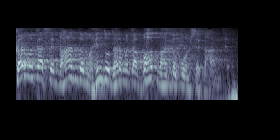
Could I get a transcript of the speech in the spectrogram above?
कर्म का सिद्धांत हिंदू धर्म का बहुत महत्वपूर्ण सिद्धांत है।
